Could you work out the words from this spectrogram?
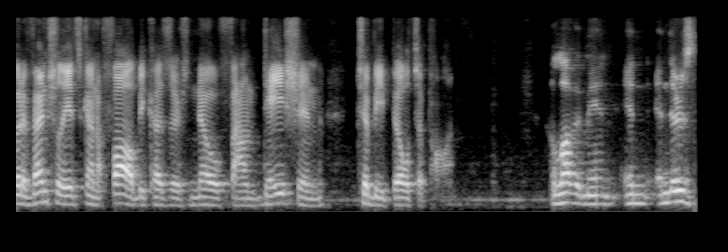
but eventually it's going to fall because there's no foundation to be built upon. I love it, man. And and there's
